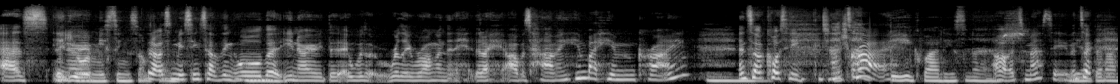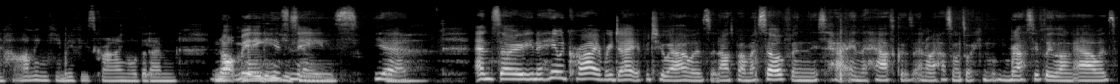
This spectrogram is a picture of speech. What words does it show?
as you That know you were missing something. that I was missing something, or that you know that it was really wrong, and that, that I, I was harming him by him crying, and so of course he continued That's to cry. a big one, isn't it? oh, it's massive. yeah, and so that I'm harming him if he's crying, or that I'm not not, meeting meeting, his his, needs. needs. Yeah. And so, you know, he would cry every day for two hours, and I was by myself in this ha- in the house because, and my husband was working massively long hours,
